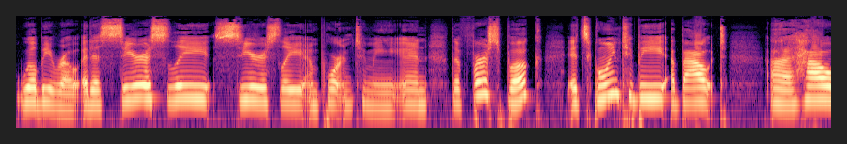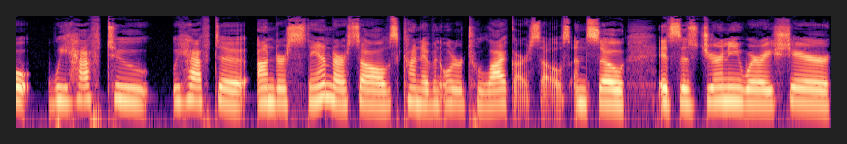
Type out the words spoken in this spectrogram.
will be wrote. It is seriously, seriously important to me. In the first book, it's going to be about uh, how we have to we have to understand ourselves kind of in order to like ourselves. And so it's this journey where I share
